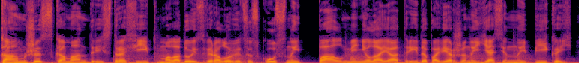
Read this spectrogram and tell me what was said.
Там же с командрий Строфит, молодой звероловец искусный, Пал Менелая Атрида, поверженный ясенной пикой —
